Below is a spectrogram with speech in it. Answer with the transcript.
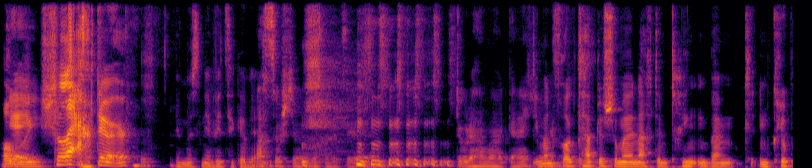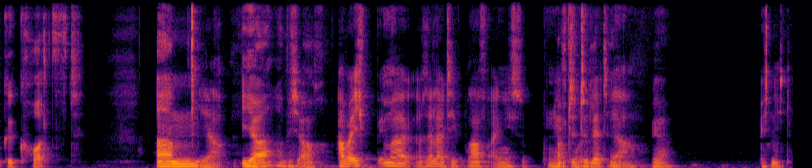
Oh Gay schlechter. Wir müssen ja witziger werden. Ach so, stimmt. Du, da haben wir halt gar nicht. Jemand fragt, habt ihr schon mal nach dem Trinken beim, im Club gekotzt? Ähm, ja, Ja. habe ich auch. Aber ich bin immer relativ brav eigentlich so. Nee, Auf der gut. Toilette? Ja. Ja. Ich nicht.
